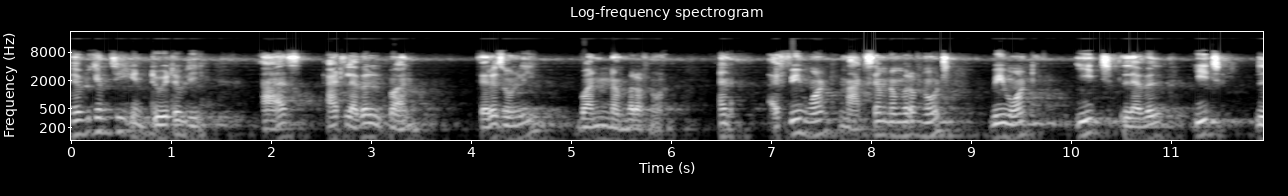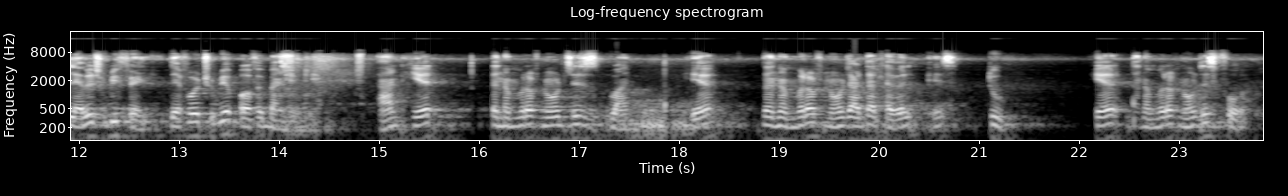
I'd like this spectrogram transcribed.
Here we can see intuitively as at level 1 there is only one number of nodes. And if we want maximum number of nodes we want each level each level should be filled. Therefore it should be a perfect binary tree and here the number of nodes is 1 here the number of nodes at that level is 2 here the number of nodes is 4.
